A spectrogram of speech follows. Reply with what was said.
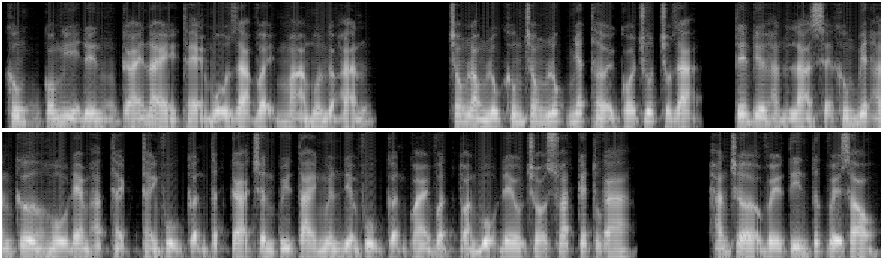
không có nghĩ đến cái này thẻ mộ dạ vậy mà muốn gặp hắn trong lòng lục không trong lúc nhất thời có chút trọn dạ tên kia hẳn là sẽ không biết hắn cơ hồ đem hát thạch thành phụ cận tất cả chân quý tài nguyên điểm phụ cận quái vật toàn bộ đều cho soát kết thúc ca. Hắn trở về tin tức về sau,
